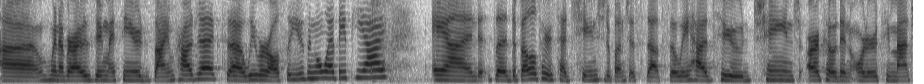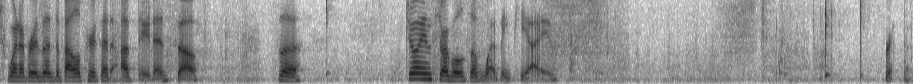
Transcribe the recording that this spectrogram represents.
uh, whenever I was doing my senior design project. Uh, we were also using a web API, and the developers had changed a bunch of stuff, so we had to change our code in order to match whatever the developers had updated. So it's the joy and struggles of web APIs. Rip.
